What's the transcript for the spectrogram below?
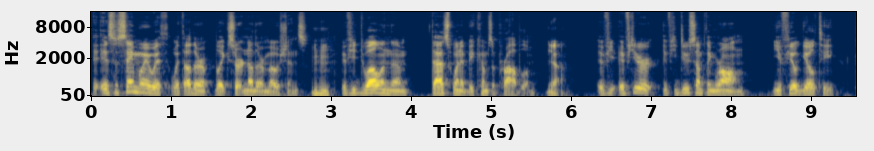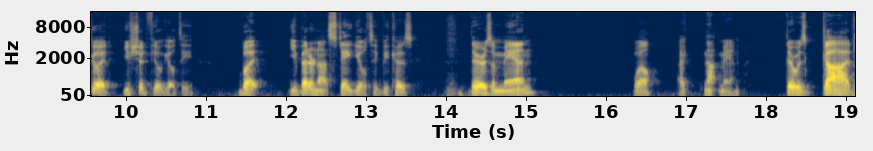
it's the same way with with other like certain other emotions. Mm-hmm. If you dwell in them, that's when it becomes a problem. Yeah. if you if you're if you do something wrong, you feel guilty. Good, you should feel guilty, but you better not stay guilty because there is a man. Well, I not man. There was God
